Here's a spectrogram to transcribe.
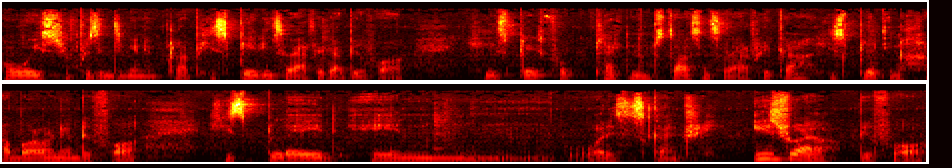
always representing a new club. He's played in South Africa before. He's played for Platinum Stars in South Africa. He's played in Gaborone before. He's played in what is this country? Israel before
